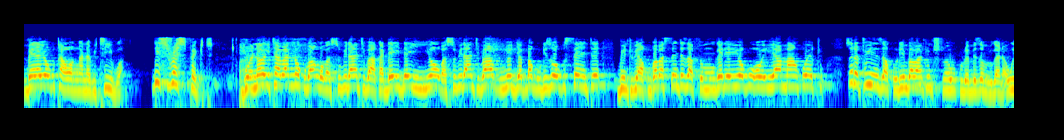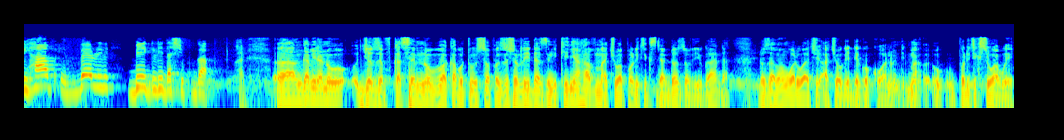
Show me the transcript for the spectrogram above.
embeera y'obutawaŋŋana bitiibwa. Disrespect. Gwe n'oyita banno kubanga obasuubira nti bakadeyideyi nnyo basuubira nti baavu nnyo ojja baguliza obusente bintu byakugaba sente zaffe mu ngeri ey'amankwetu so tetuyinza kulimba abantu nti tulina obukulembeze mu uganda. We have a very big leadership gap ngabira no joseph kasen n'obubaka butuuse opposition leaders in kenya have mature politics than those of uganda. Ndoza abamu waliwo akyogeddeko ko wano nti uh, politics waabwe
